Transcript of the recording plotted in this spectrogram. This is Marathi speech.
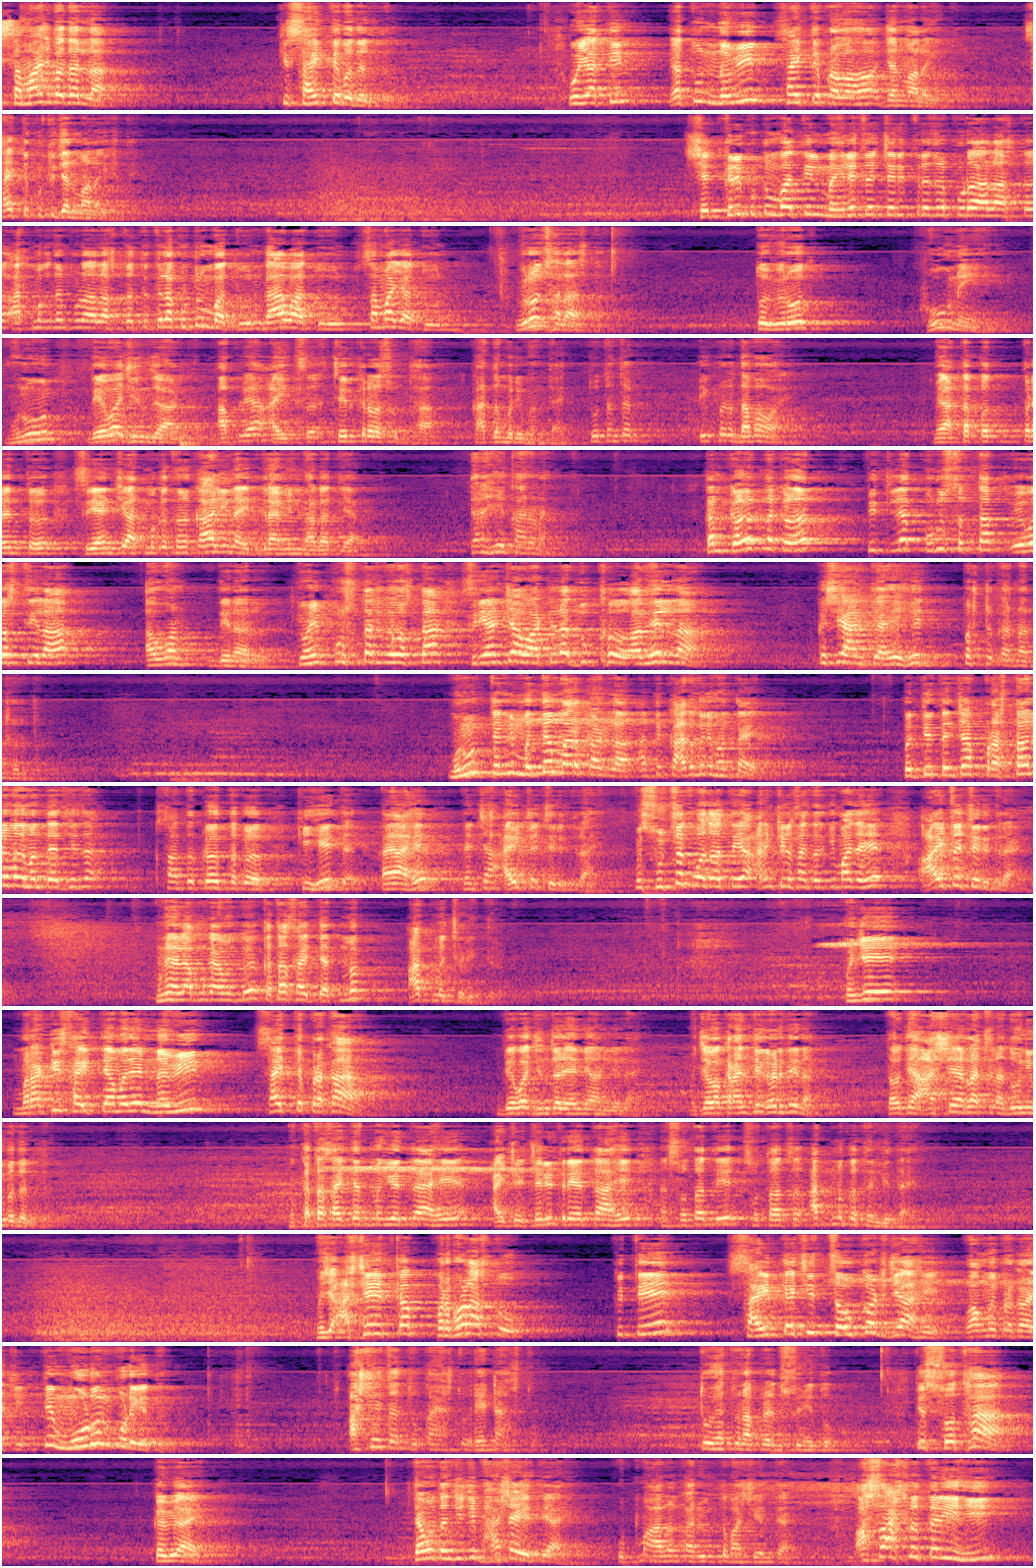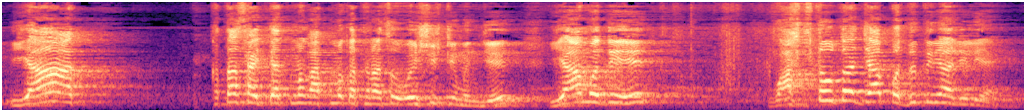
समाज बदलला की साहित्य बदलतं. व यातील यातून नवीन साहित्य प्रवाह जन्माला येतो. साहित्य कृती जन्माला येते. शेतकरी कुटुंबातील महिलेचं चरित्र जर पुढे आलं असतं आत्मकथन पुढे आलं असतं तर त्याला कुटुंबातून गावातून समाजातून विरोध झाला असता. तो विरोध होऊ नये. म्हणून देवा झिंजाड आपल्या आईचं चरित्राला सुद्धा कादंबरी म्हणतायत. तो त्यांचा एक प्रकार दबाव आहे. म्हणजे आतापर्यंत स्त्रियांची आत्मकथनं का आली नाहीत ग्रामीण भागातल्या? त्याला हे कारण आहे. कारण कळत न कळत तिथल्या पुरुष सत्ता व्यवस्थेला आव्हान देणारं किंवा ही पुरुषसत्ताक व्यवस्था स्त्रियांच्या वाटेला दुःख अवेलना कशी आणते आहे हे स्पष्ट करणार ठरतं. म्हणून त्यांनी मध्यम मार्ग काढला आणि ते कादंबरी म्हणतायत. पण ते त्यांच्या प्रस्तावनेमध्ये म्हणतायत हे जा- सांगतात कळत न कळत की हे काय आहे? त्यांच्या आईचं चरित्र आहे. मग सूचक वजाते आणि ठिकाणी सांगतात की माझं हे आईचं चरित्र आहे. म्हणून याला आपण काय म्हणतोय? कथा साहित्यात्मक आत्मचरित्र. म्हणजे मराठी साहित्यामध्ये नवीन साहित्य प्रकार देवा झिंजळ यांनी आणलेला आहे. जेव्हा क्रांती घडते ना तेव्हा ते आशय रचना दोन्ही बदलतं. कथा साहित्यात्मक येत आहे आईचे चरित्र येत आहे आणि स्वतः ते स्वतःचं आत्मकथन लिहित आहे. म्हणजे आशय इतका प्रबळ असतो की ते साहित्याची चौकट जी आहे वाङ्मय प्रकाराची ते मोडून पुढे येतं. आशय तत्व काय असतो? रेटा असतो. तो ह्यातून आपल्याला दिसून येतो. ते स्वतः कवी आहे त्यामुळे त्यांची जी भाषा येते आहे उपमा अलंकारयुक्त भाषा येते आहे. असं असलं तरीही या कथा साहित्यात्मक आत्मकथनाचं वैशिष्ट्य म्हणजे यामध्ये वास्तवता ज्या पद्धतीने आलेली आहे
